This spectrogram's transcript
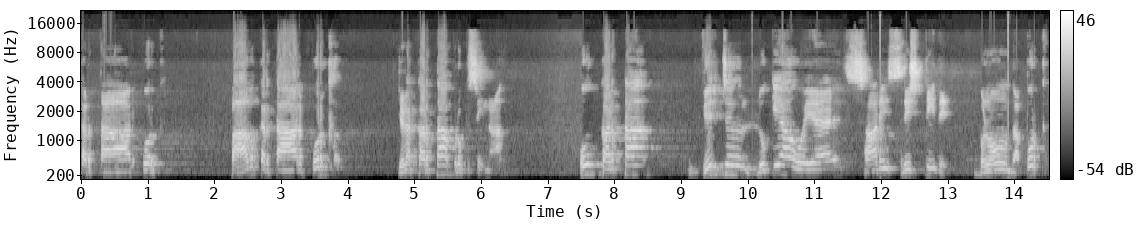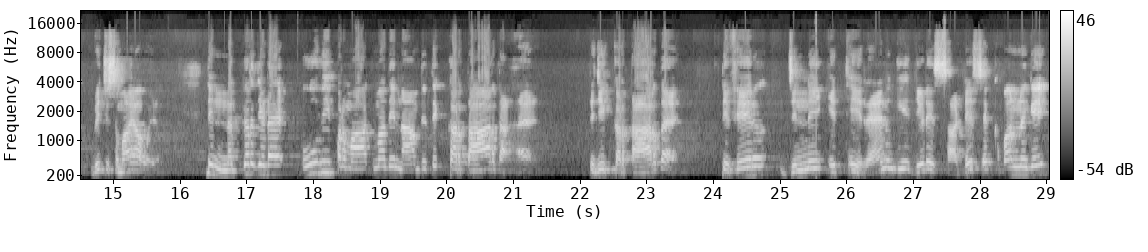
ਕਰਤਾਰ ਪੁਰਖ ਭਾਵ ਕਰਤਾਰ ਪੁਰਖ ਜਿਹੜਾ ਕਰਤਾ ਪੁਰਖ ਸੀ ਨਾ, ਉਹ ਕਰਤਾ ਵਿੱਚ ਲੁਕਿਆ ਹੋਇਆ ਸਾਰੀ ਸ੍ਰਿਸ਼ਟੀ ਦੇ ਬਣਾਉਣ ਦਾ ਪੁਰਖ ਵਿੱਚ ਸਮਾਇਆ ਹੋਇਆ। ਤੇ ਨਗਰ ਜਿਹੜਾ ਉਹ ਵੀ ਪਰਮਾਤਮਾ ਦੇ ਨਾਮ ਦੇ ਉੱਤੇ ਕਰਤਾਰ ਦਾ ਹੈ। ਤੇ ਜੇ ਕਰਤਾਰ ਦਾ ਹੈ, ਤੇ ਫਿਰ ਜਿੰਨੇ ਇੱਥੇ ਰਹਿਣਗੇ, ਜਿਹੜੇ ਸਾਡੇ ਸਿੱਖ ਬਣਨਗੇ,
